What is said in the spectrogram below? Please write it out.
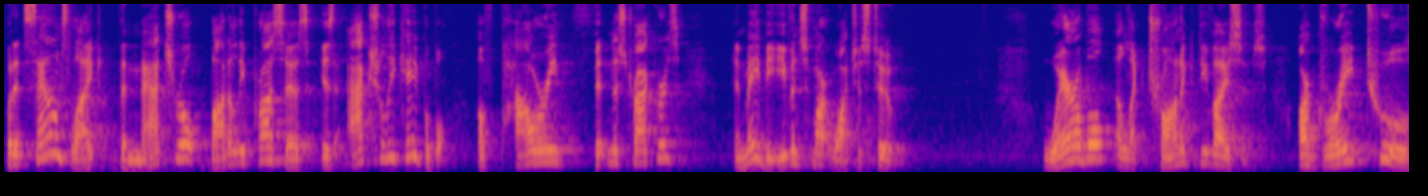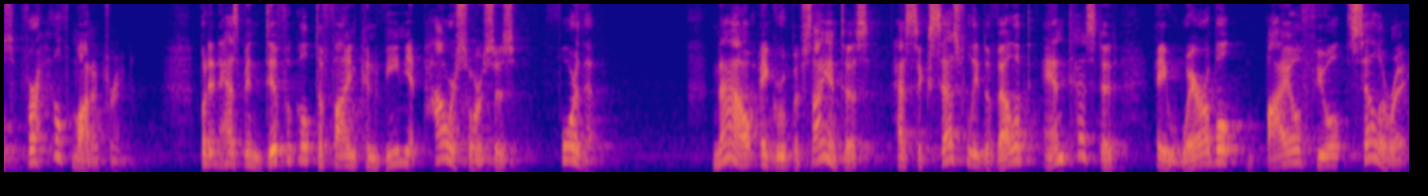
But it sounds like the natural bodily process is actually capable of powering fitness trackers and maybe even smartwatches too. Wearable electronic devices are great tools for health monitoring, but it has been difficult to find convenient power sources for them. Now, a group of scientists has successfully developed and tested a wearable biofuel cell array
